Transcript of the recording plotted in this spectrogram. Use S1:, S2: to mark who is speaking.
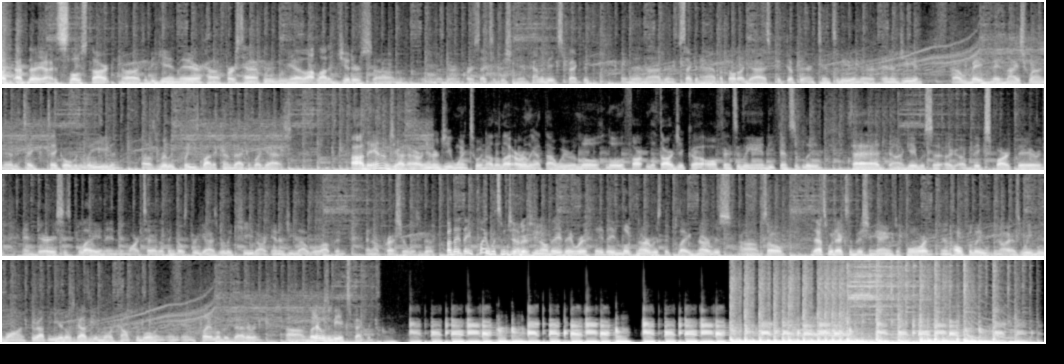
S1: at the uh, slow start uh, to begin there, uh, first half we, we had a lot, lot of jitters um, you know, during the first exhibition game, kind of be expected. And then uh, during the second half, I thought our guys picked up their intensity and their energy, and uh, we made made a nice run there to take take over the lead. And I was really pleased by the comeback of our guys. Uh, the energy, our energy went to another level. Early, I thought we were a little, little lethargic uh, offensively and defensively. And Thad uh, gave us a, a, a, big spark there, and, and Darius's play and, and, and, Martez. I think those three guys really keyed our energy level up, and, and our pressure was good. But they, they played with some jitters. You know, they, they were they, they looked nervous, they played nervous. Um, so that's what exhibition games are for, and, hopefully, you know, as we move on throughout the year, those guys get more comfortable and, and, and play a little bit better. And, um, but it was to be expected.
